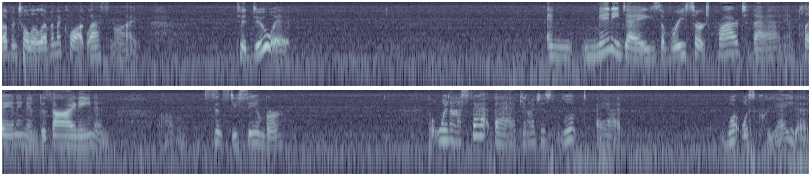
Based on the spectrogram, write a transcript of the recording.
up until 11 o'clock last night, to do it. And many days of research prior to that, and planning and designing, and since December. But when I sat back and I just looked at what was created,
